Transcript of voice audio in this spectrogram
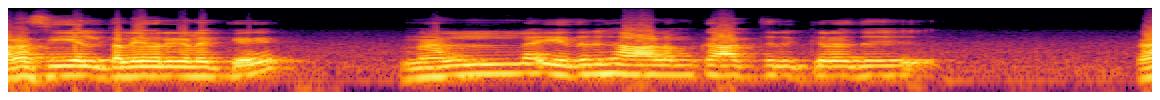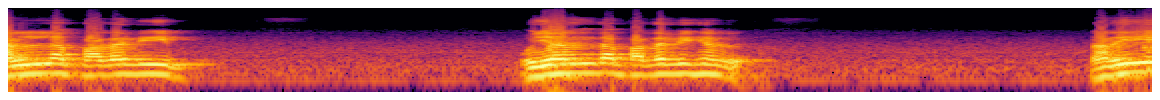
அரசியல் தலைவர்களுக்கு நல்ல எதிர்காலம் காத்திருக்கிறது. நல்ல பதவி உயர்ந்த பதவிகள் நிறைய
